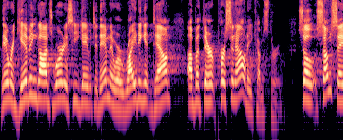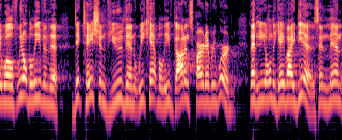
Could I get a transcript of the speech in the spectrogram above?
they were giving God's Word as He gave it to them, they were writing it down, uh, but their personality comes through. So some say, well, if we don't believe in the dictation view, then we can't believe God inspired every word, that He only gave ideas and men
